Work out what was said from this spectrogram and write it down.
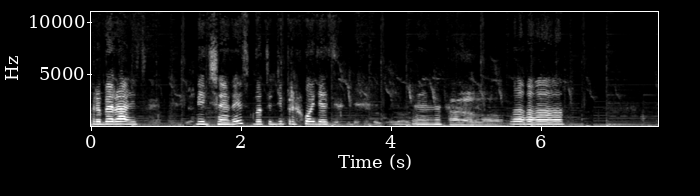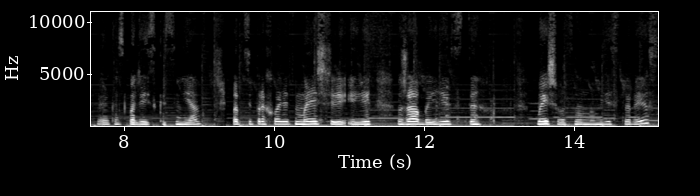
прибирають більше рис, бо тоді приходять е, а, якась балійська сім'я. От ці приходять миші і жаби їсти. Миші в основному їсти рис,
